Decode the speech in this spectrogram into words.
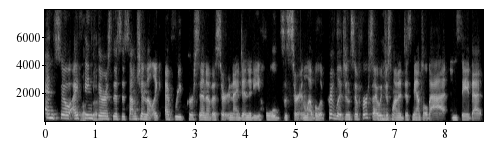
And so I think that. there's this assumption that like every person of a certain identity holds a certain level of privilege. And so first, I would mm. just want to dismantle that and say that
